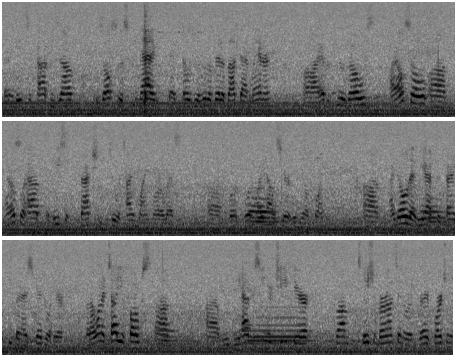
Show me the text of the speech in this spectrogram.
that I made some copies of. There's also a schematic that tells you a little bit about that lantern. Uh, I have a few of those. I also, um, I also have a basic fact sheet to a timeline more or less, uh, for, for the White House here at Windmill Point. Um, I know that we have to kind of keep in our schedule here, but I want to tell you folks, um, uh, we, we have the senior chief here from Station Burlington. We're very fortunate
